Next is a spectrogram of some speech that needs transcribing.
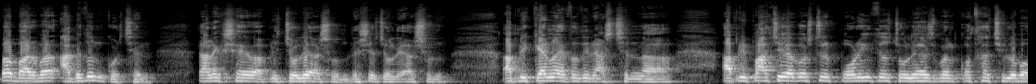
বা বারবার আবেদন করছেন, তারেক সাহেব আপনি চলে আসুন, দেশে চলে আসুন, আপনি কেন এতদিন আসছেন না? আপনি পাঁচই আগস্টের পরেই তো চলে আসবার কথা ছিল বা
